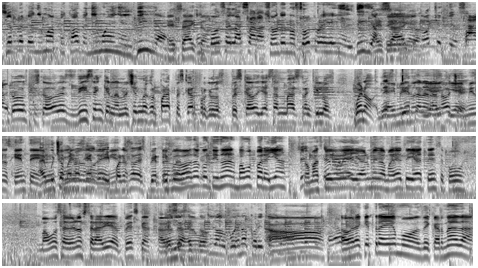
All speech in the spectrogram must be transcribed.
siempre que venimos a pescar, venimos en el día. Exacto. Entonces la salación de nosotros es en el día. Exacto. En la noche, quién sabe. Todos los pescadores dicen que en la noche es mejor para pescar porque los pescados ya están más tranquilos. Bueno, Y despiertan menos- en la noche. y hay menos gente. Hay mucho Hay menos menos gente y por eso despiertan. Y pues en la vamos a continuar, vamos para allá. Nomás que yo voy a llevarme la maleta y llévate ese, Paul. Vamos a ver nuestra área de pesca. A ver dónde Exacto. Y estamos. bueno ahorita Ah, ahora qué traemos de carnada.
